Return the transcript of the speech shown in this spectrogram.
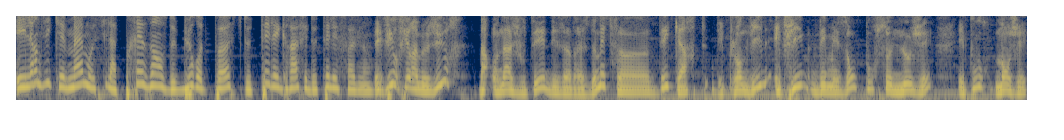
Et il indiquait même aussi la présence de bureaux de poste, de télégraphe et de téléphone. Et puis au fur et à mesure, bah, on a ajouté des adresses de médecins, des cartes, des plans de ville et puis des maisons pour se loger et pour manger.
